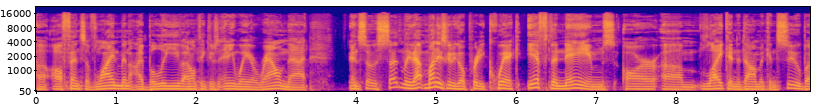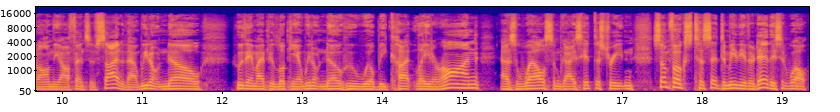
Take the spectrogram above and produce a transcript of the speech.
uh, offensive lineman. I believe I don't think there's any way around that. And so suddenly that money's going to go pretty quick if the names are um, like an Ndamukong Suh, but on the offensive side of that, we don't know who they might be looking at. We don't know who will be cut later on as well. Some guys hit the street. And some folks t- said to me the other day, they said, well,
